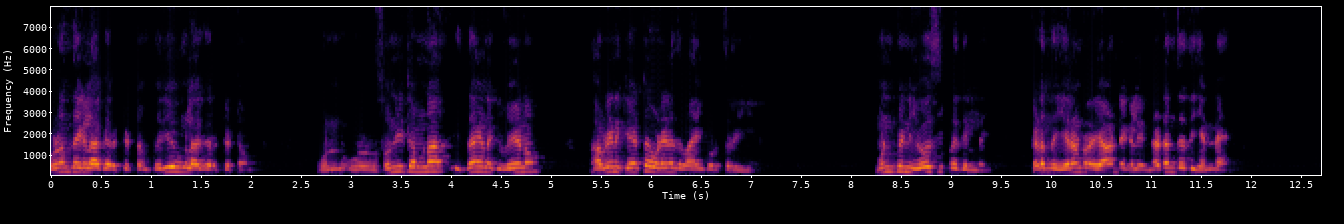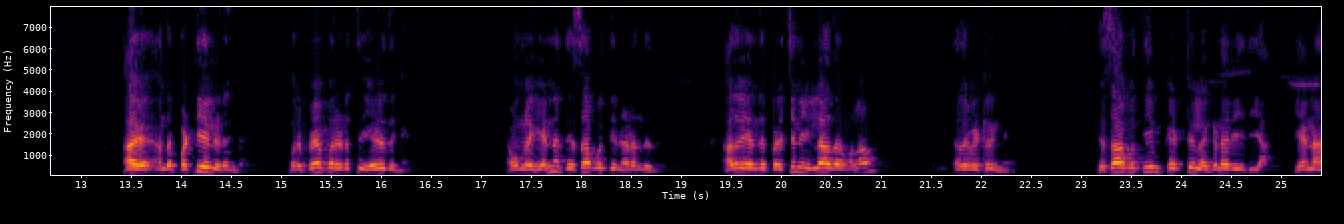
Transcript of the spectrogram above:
குழந்தைகளாக இருக்கட்டும் பெரியவங்களாக இருக்கட்டும் ஒன் சொல்லிட்டோம்னா இதுதான் எனக்கு வேணும் அப்படின்னு கேட்டால் உடனே அதை வாங்கி கொடுத்துறீங்க. முன்பின் யோசிப்பதில்லை. கடந்த இரண்டரை ஆண்டுகளில் நடந்தது என்ன? ஆக அந்த பட்டியல் எடுங்க ஒரு பேப்பர் எடுத்து எழுதுங்க. அவங்களுக்கு என்ன திசாபுத்தி நடந்தது? அதில் எந்த பிரச்சனையும் இல்லாதவங்களும் அதை விட்டுருங்க. திசாபுத்தியும் கெட்டு லக்ன ரீதியாக ஏன்னா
